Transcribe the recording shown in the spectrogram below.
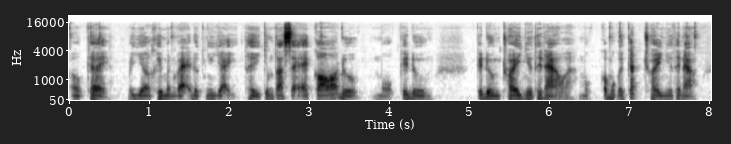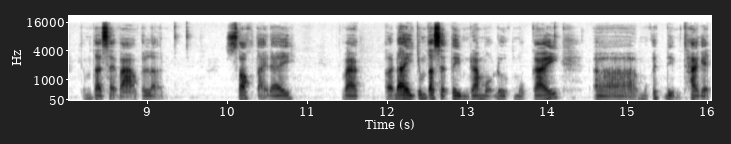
Ok bây giờ khi mình vẽ được như vậy thì chúng ta sẽ có được một cái đường cái đường trade như thế nào à? Một có một cái cách trade như thế nào? Chúng ta sẽ vào cái lệnh short tại đây. Và ở đây chúng ta sẽ tìm ra một được một cái uh, một cái điểm target.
